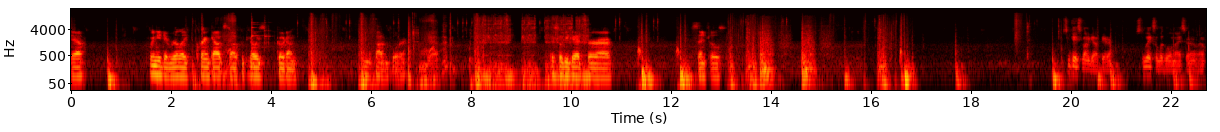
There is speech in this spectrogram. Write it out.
Yeah. We need to really crank out stuff, we could always go down on the bottom floor. Yeah. This will be good for our essentials. Just in case you want to get up here. Just makes it look a little nicer, I don't know.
